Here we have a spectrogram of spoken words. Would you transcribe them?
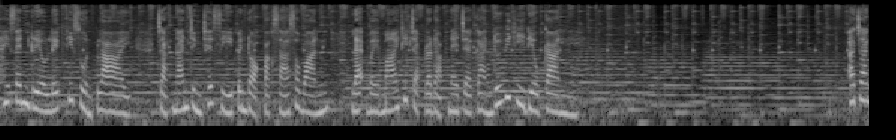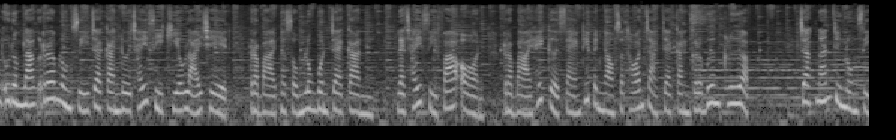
ให้เส้นเรียวเล็กที่ส่วนปลาย จากนั้นจึงเช็ดสีเป็นดอกปักษาสวรรค์ และใบไม้ที่จับประดับในแจกันด้วยวิธีเดียวกัน อาจารย์อุดมลักษ์เริ่มลงสีแจกันโดยใช้สีเขียวหลายเฉด ระบายผสมลงบนแจกัน และใช้สีฟ้าอ่อน ระบายให้เกิดแสงที่เป็นเงาสะท้อนจากแจกันกระเบื้องเคลือบ จากนั้นจึงลงสี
